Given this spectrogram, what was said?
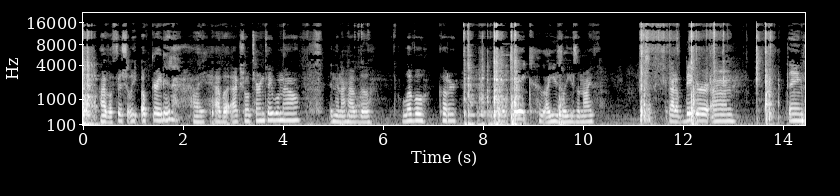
I've officially upgraded. I have an actual turntable now. And then I have the level cutter for the cake. I usually use a knife. Got a bigger um, thing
